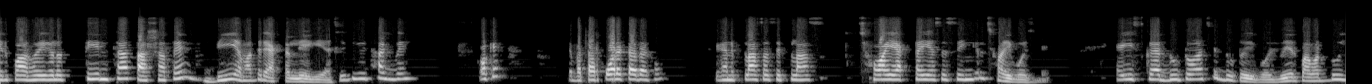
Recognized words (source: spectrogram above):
এরপর হয়ে গেল তিনটা, তার সাথে বি আমাদের একটা লেগে আছে বি থাকবে। ওকে এবার তারপরেরটা দেখো, এখানে প্লাস আছে প্লাস ছয় একটাই আছে সিঙ্গেল ছয় বসবে। এই স্কোয়ার দুটো আছে, দুটোই বসবে, এর পাওয়ার দুই।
